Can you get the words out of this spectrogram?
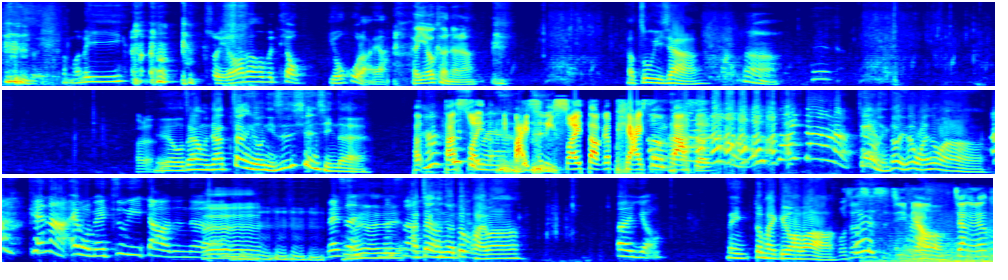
水怎么的？水的话，它会不会跳游过来啊？很有可能啊。要注意一下，嗯，好了，因为我在他们家酱油，你是现行的欸。他啊他摔你白痴，你摔到跟啪一声那么大声，酱油，你到底在玩什么啊？我没注意到，真的。没事，没事没事。啊，这样，你有盾牌吗？呃有。那你盾牌给我好不好？我剩四十几秒，这样人家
